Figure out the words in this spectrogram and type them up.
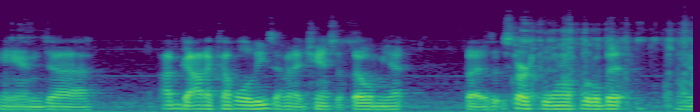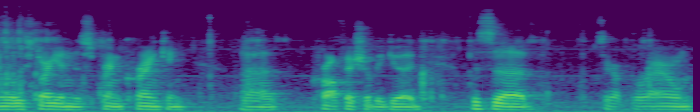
and uh, I've got a couple of these. I haven't had a chance to throw them yet, but as it starts to warm up a little bit and really start getting into spring cranking, uh, crawfish will be good. This is a, it's like a brown,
